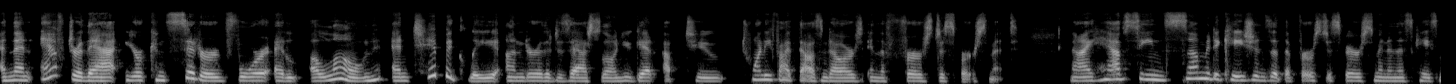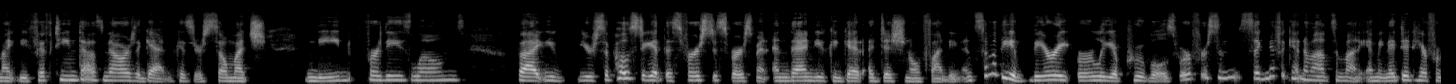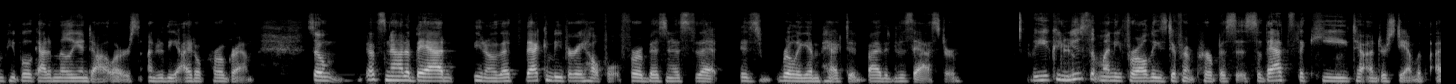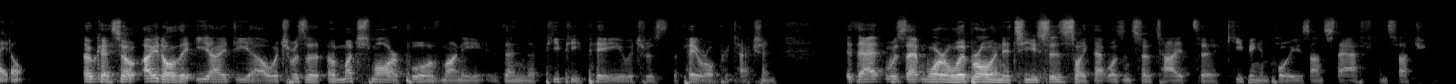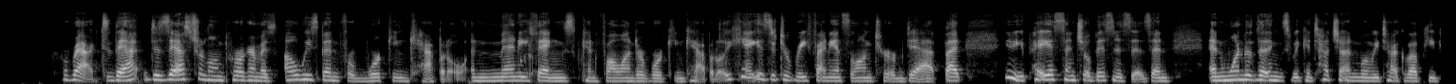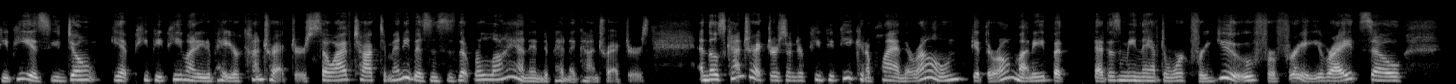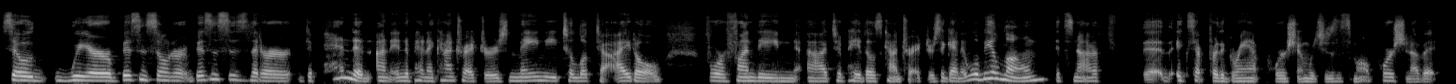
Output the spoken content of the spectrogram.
And then after that, you're considered for a, a loan. And typically, under the disaster loan, you get up to $25,000 in the first disbursement. Now, I have seen some indications that the first disbursement in this case might be $15,000 again, because there's so much need for these loans but you you're supposed to get this first disbursement and then you can get additional funding and some of the very early approvals were for some significant amounts of money. I mean i did hear from people who got a million dollars under the IDLE program. So that's not a bad you know that that can be very helpful for a business that is really impacted by the disaster but you can use the money for all these different purposes so that's the key to understand with EIDL Okay, so EIDL, the EIDL, which was a, a, much smaller pool of money than the PPP, which was the payroll protection, that was that more liberal in its uses, like that wasn't so tied to keeping employees on staff and such. Correct. That disaster loan program has always been for working capital, and many things can fall under working capital. You can't use it to refinance long-term debt, but you know you pay essential businesses, and and one of the things we can touch on when we talk about PPP is you don't get PPP money to pay your contractors. So I've talked to many businesses that rely on independent contractors, and those contractors under PPP can apply on their own, get their own money, but that doesn't mean they have to work for you for free right? So so where business owner businesses that are dependent on independent contractors may need to look to EIDL for funding uh, to pay those contractors. Again it will be a loan it's not a uh, except for the grant portion which is a small portion of it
